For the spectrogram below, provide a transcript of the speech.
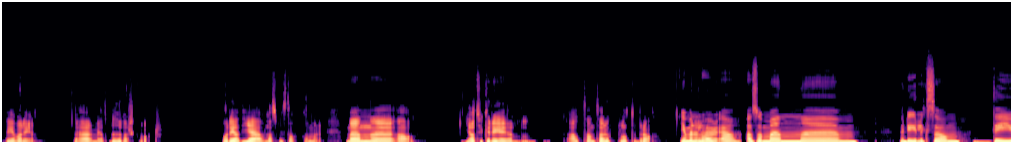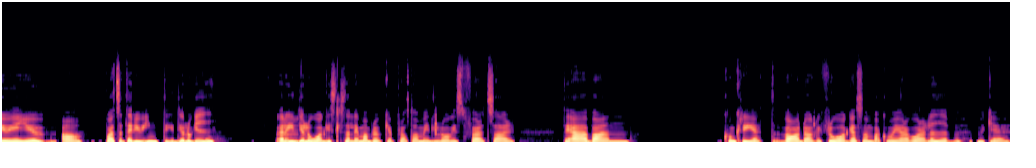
det var det. Det här med att bilar ska bort. Och det är att jävlas med stockholmare. Men eh, ja, jag tycker det är, allt han tar upp låter bra. Ja men eller hur, ja. Alltså men, ehm, men det är ju liksom, det är ju, är ju, ja, på ett sätt är det ju inte ideologi, eller Mm. ideologiskt, liksom det man brukar prata om ideologiskt, för att så här, det är bara en konkret vardaglig fråga som bara kommer göra våra liv mycket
